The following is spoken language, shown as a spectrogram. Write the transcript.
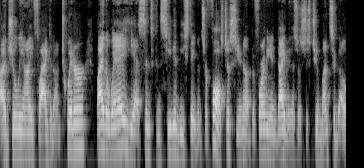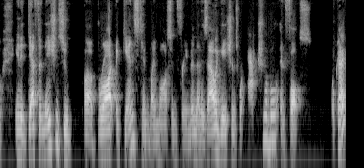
Uh, Giuliani flagged it on Twitter. By the way, he has since conceded these statements are false. Just so you know, before the indictment, this was just two months ago, in a defamation suit uh, brought against him by Moss and Freeman, that his allegations were actionable and false. Okay?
